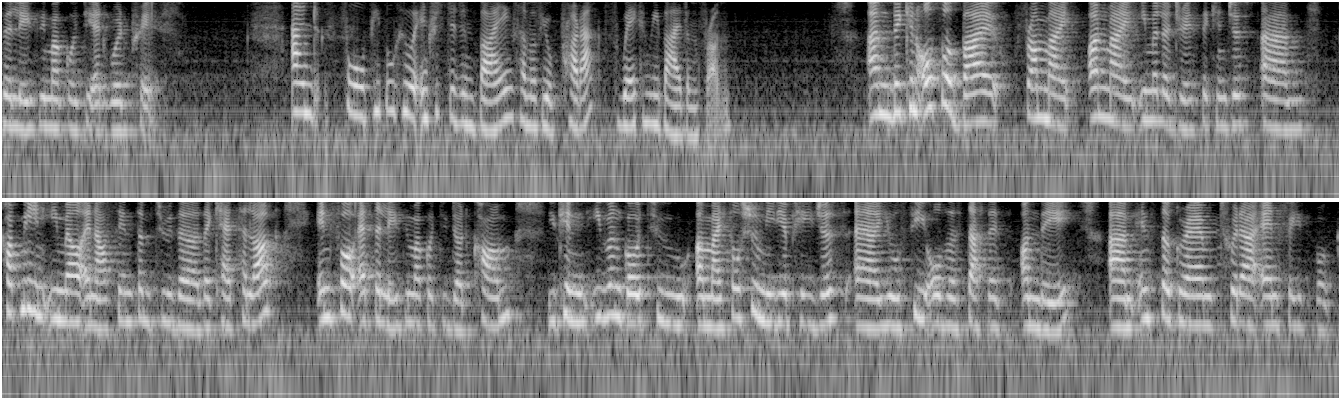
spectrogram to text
The Lazy Makoti at WordPress. And for people who are interested in buying some of your products, where can we buy them from? Um, they can also buy from my on my email address. They can just um, pop me an email and I'll send them through the, the catalog, info at thelazymakoti.com. You can even go to uh, my social media pages. Uh, you'll see all the stuff that's on there, um, Instagram, Twitter, and Facebook.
